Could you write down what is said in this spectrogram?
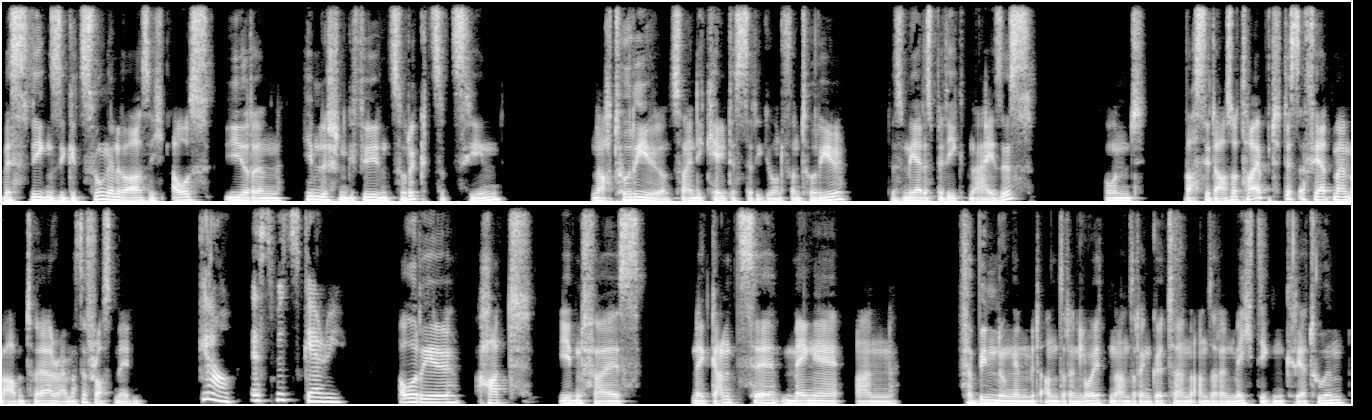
weswegen sie gezwungen war, sich aus ihren himmlischen Gefilden zurückzuziehen nach Turil, und zwar in die kälteste Region von Turil, das Meer des bewegten Eises. Und was sie da so treibt, das erfährt man im Abenteuer Rime of the Frost Maiden. Genau, es wird scary. Aurel hat jedenfalls eine ganze Menge an Verbindungen mit anderen Leuten, anderen Göttern, anderen mächtigen Kreaturen.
